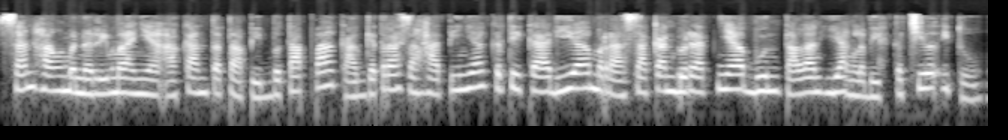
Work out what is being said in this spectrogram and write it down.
San Hang menerimanya akan tetapi betapa kaget rasa hatinya ketika dia merasakan beratnya buntalan yang lebih kecil itu.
